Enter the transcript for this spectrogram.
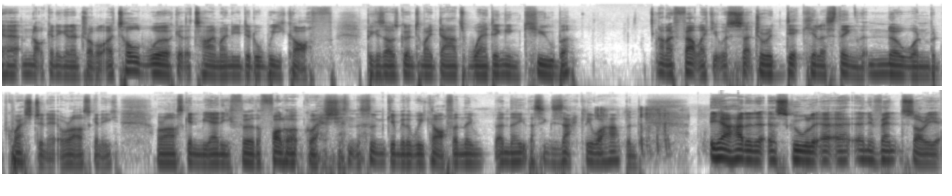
uh, am not going to get in trouble. I told work at the time I needed a week off because I was going to my dad's wedding in Cuba. And I felt like it was such a ridiculous thing that no one would question it or ask any or asking me any further follow up questions and give me the week off. And they and they that's exactly what happened. Yeah, I had a, a school, a, an event, sorry,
